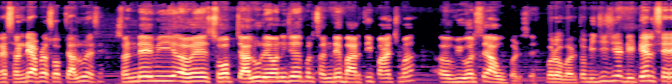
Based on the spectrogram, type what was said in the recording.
અને સન્ડે આપણે શોપ ચાલુ રહેશે? સન્ડે બી હવે શોપ ચાલુ રહેવાની છે પણ સન્ડે બારથી પાંચમાં વ્યુઅર્સે આવવું પડશે. બરોબર. તો બીજી જે ડિટેલ છે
